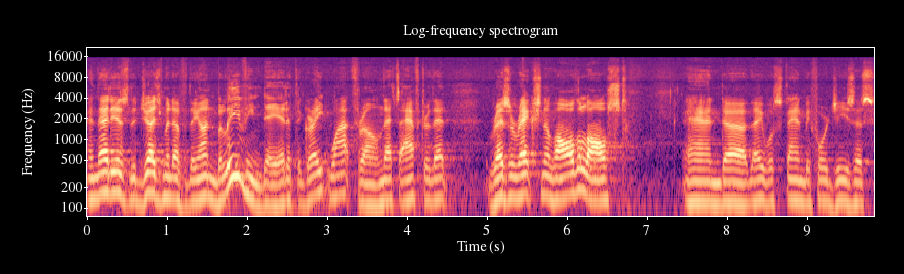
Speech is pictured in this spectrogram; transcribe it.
and that is the judgment of the unbelieving dead at the great white throne. That's after that resurrection of all the lost, and uh, they will stand before Jesus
